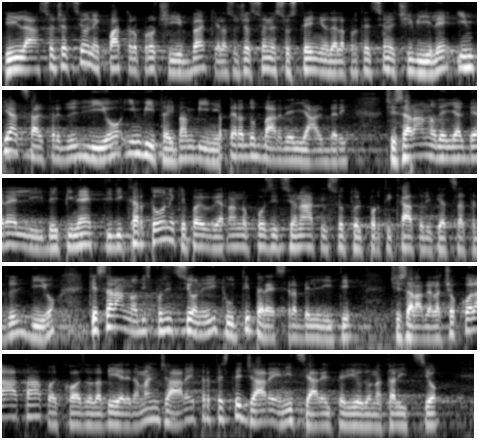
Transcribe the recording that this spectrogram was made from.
L'associazione 4 ProCiv, che è l'associazione sostegno della protezione civile, in piazza Alfredo di Dio invita i bambini per addobbare degli alberi. Ci saranno degli alberelli, dei pinetti di cartone che poi verranno posizionati sotto il porticato di piazza Alfredo di Dio, che saranno a disposizione di tutti per essere abbelliti. Ci sarà della cioccolata, qualcosa da bere e da mangiare per festeggiare e iniziare il periodo natalizio.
